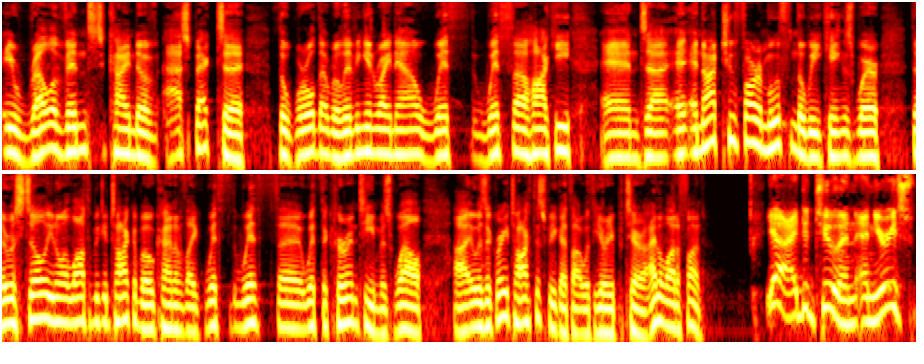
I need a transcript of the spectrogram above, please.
a relevant kind of aspect to the world that we're living in right now with with uh, hockey and, uh, and, not too far removed from the Wheat Kings where there was still you know a lot that we could talk about kind of like with with uh, with the current team as well. Uh, it was a great talk this week I thought with Yuri Patera. I had a lot of fun. Yeah, I did too. And and Jiri's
